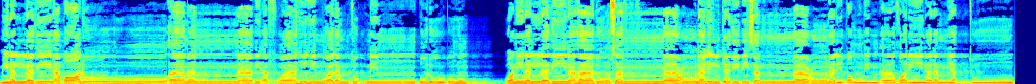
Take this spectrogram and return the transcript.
من الذين قالوا آمنا بأفواههم ولم تؤمن قلوبهم. ومن الذين هادوا سماعون للكذب سماعون لقوم آخرين لم يأتوك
